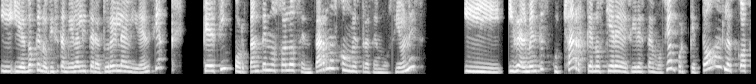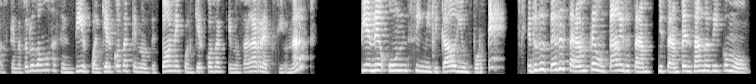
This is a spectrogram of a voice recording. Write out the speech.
y, y es lo que nos dice también la literatura y la evidencia, que es importante no solo sentarnos con nuestras emociones, y, realmente escuchar qué nos quiere decir esta emoción, porque todas las cosas que nosotros vamos a sentir, cualquier cosa que nos detone, cualquier cosa que nos haga reaccionar, tiene un significado y un porqué. Entonces ustedes estarán preguntando y se estarán, estarán pensando así como,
